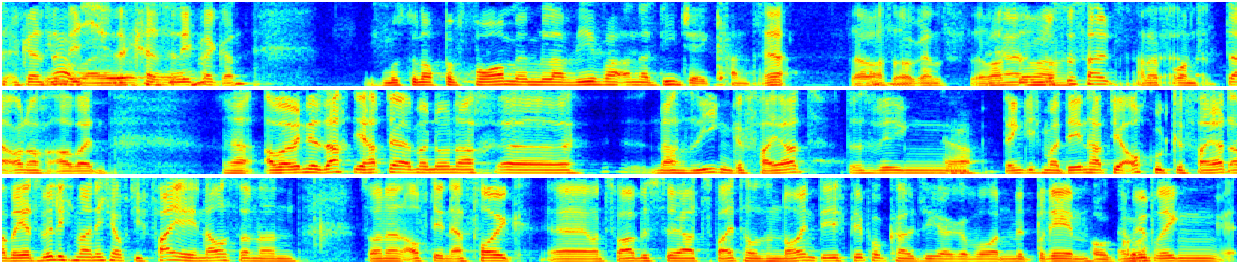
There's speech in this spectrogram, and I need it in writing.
Da kannst Ja, du nicht, weil, da kannst du äh, nicht meckern. ich musste noch performen im La Viva an der DJ-Kanzel. Ja, da warst du auch ganz, da warst Ja, du du immer musstest halt an der Front. äh, da auch noch arbeiten. Ja, aber wenn ihr sagt, ihr habt ja immer nur nach, äh, nach Siegen gefeiert, deswegen Ja. denke ich mal, den habt ihr auch gut gefeiert. Aber jetzt will ich mal nicht auf die Feier hinaus, sondern, sondern auf den Erfolg. Äh, und zwar bist du ja 2009 DFB-Pokalsieger geworden mit Bremen. Oh Im. Übrigen, äh,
